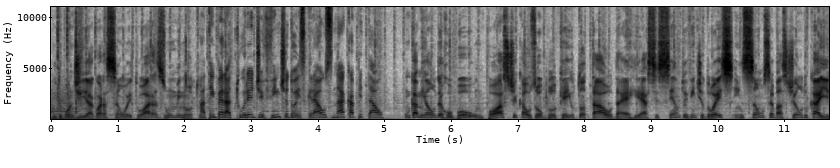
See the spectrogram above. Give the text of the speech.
Muito bom dia, agora são 8 horas 1 minuto. A temperatura é de 22 graus na capital. Um caminhão derrubou um poste e causou bloqueio total da RS 122 em São Sebastião do Caí.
